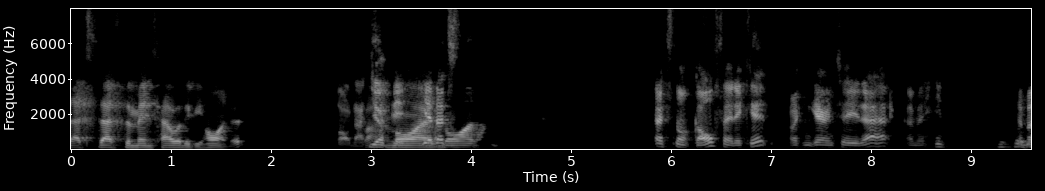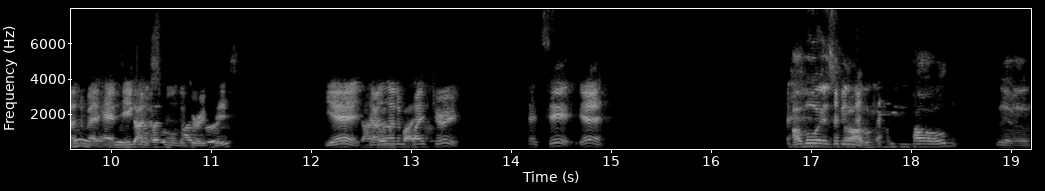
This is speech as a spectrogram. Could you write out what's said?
That's that's the mentality behind it. oh that's Yeah, my, yeah that's my that's not golf etiquette. I can guarantee you that. I mean, no matter how big or small the play group through. is. Yeah, Don't don't, let let them them play play through. That's it. Yeah. I've always been oh, So I will give you- told, yeah,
